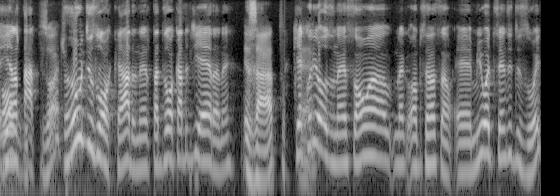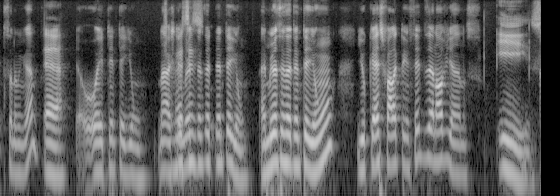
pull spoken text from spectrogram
prólogo ela tá episódio. tão deslocada, né? Tá deslocada de era, né? Exato. Que é, curioso, né? Só uma, né, uma observação. É 1818, se eu não me engano. É. Ou 81. Não, acho que é 1800. 1881. É 1881 e o cast fala que tem 119 anos. Isso.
